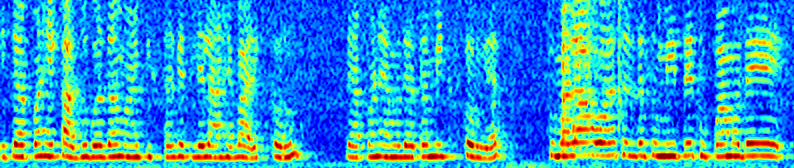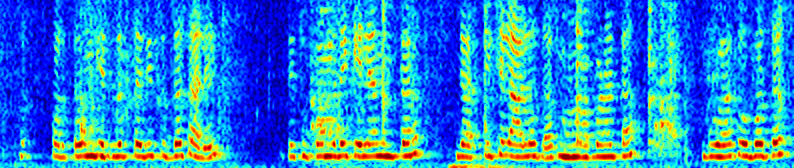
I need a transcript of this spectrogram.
इथे आपण हे काजू बदाम आणि पिस्ता घेतलेला आहे बारीक करून. ते आपण ह्यामध्ये आता मिक्स करूयात. तुम्हाला हवं असेल तर तुम्ही ते तुपामध्ये परतवून घेतलं तरी सुद्धा चालेल. ते तुपामध्ये केल्यानंतर जास्तीचे लाल होतात म्हणून आपण आता गुळासोबतच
